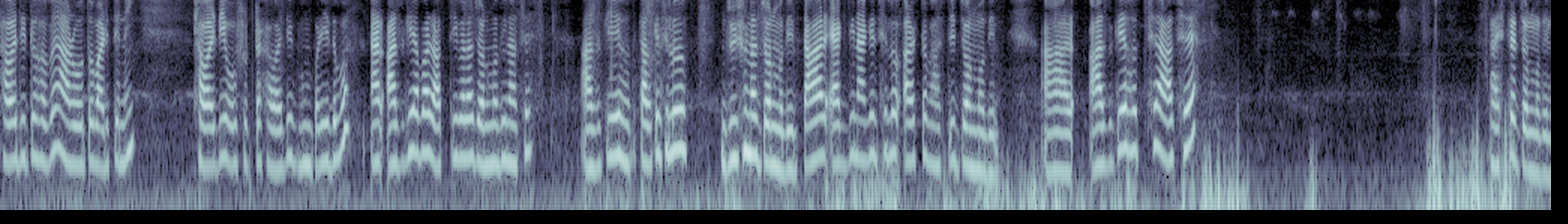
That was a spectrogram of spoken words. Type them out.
খাওয়াই দিতে হবে, আর ও তো বাড়িতে নেই। খাওয়াই দিয়ে ওষুধটা খাওয়াই দিয়ে ঘুম পাড়িয়ে দেবো। আর আজকে আবার রাত্রিবেলা জন্মদিন আছে। আজকে কালকে ছিল জুসুনার জন্মদিন। তার একদিন আগে ছিল আর একটা ভাস্তির জন্মদিন। আর আজকে হচ্ছে, আছে ভাস্তের জন্মদিন।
